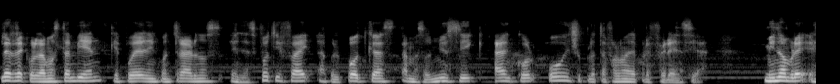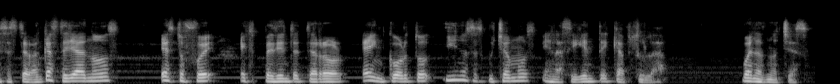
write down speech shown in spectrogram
Les recordamos también que pueden encontrarnos en Spotify, Apple Podcast, Amazon Music, Anchor o en su plataforma de preferencia. Mi nombre es Esteban Castellanos esto fue Expediente Terror en corto y nos escuchamos en la siguiente cápsula. Buenas noches.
